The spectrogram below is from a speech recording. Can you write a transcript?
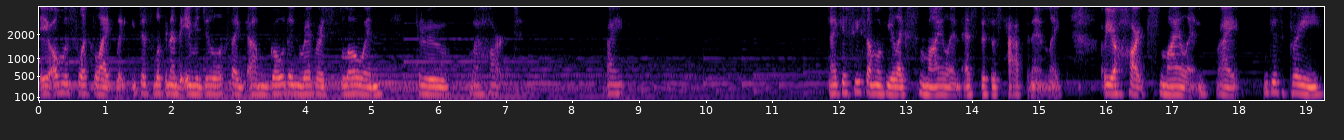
It almost looked like like just looking at the image it looks like um, golden rivers flowing through my heart right? I can see some of you like smiling as this is happening like or your heart smiling right just breathe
